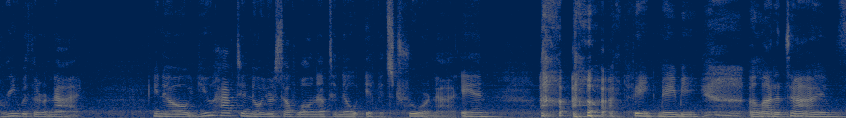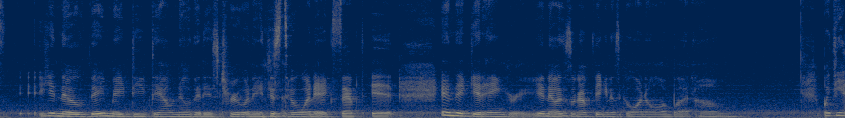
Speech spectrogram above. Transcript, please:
agree with it or not. You know, you have to know yourself well enough to know if it's true or not. And I think maybe a lot of times, you know, they may deep down know that it's true and they just don't want to accept it and they get angry. You know, this is what I'm thinking is going on. But, um, but yeah,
